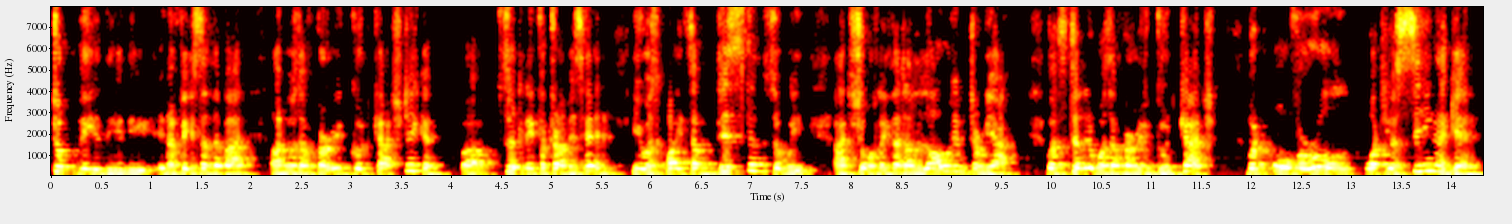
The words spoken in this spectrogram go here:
took the, the, the interface of the bat, and was a very good catch taken. Uh, certainly for Travis Head, he was quite some distance away at short leg that allowed him to react, but still it was a very good catch. But overall, what you're seeing again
